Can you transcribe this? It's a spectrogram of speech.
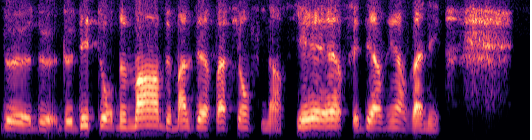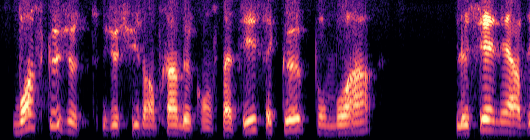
détournement, de malversation financière ces dernières années. Moi, ce que je, je suis en train de constater, c'est que pour moi, le CNRD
